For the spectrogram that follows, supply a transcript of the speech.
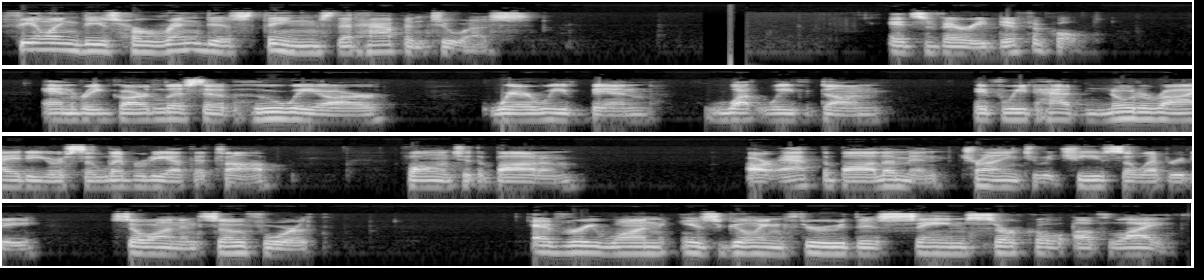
feeling these horrendous things that happen to us, it's very difficult. And regardless of who we are, where we've been, what we've done, if we'd had notoriety or celebrity at the top, fallen to the bottom, are at the bottom and trying to achieve celebrity, so on and so forth. Everyone is going through this same circle of life.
